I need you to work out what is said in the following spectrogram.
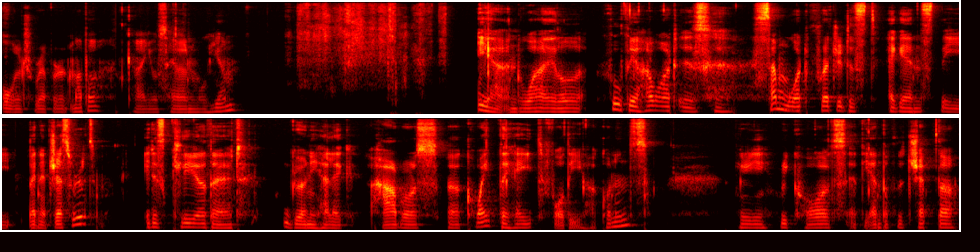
old Reverend Mother, Gaius Helen Mohiam. Yeah, and while Thufir Hawat is uh, somewhat prejudiced against the Bene Gesserit, it is clear that Gurney Halleck harbors uh, quite the hate for the Harkonnens. He recalls at the end of the chapter,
